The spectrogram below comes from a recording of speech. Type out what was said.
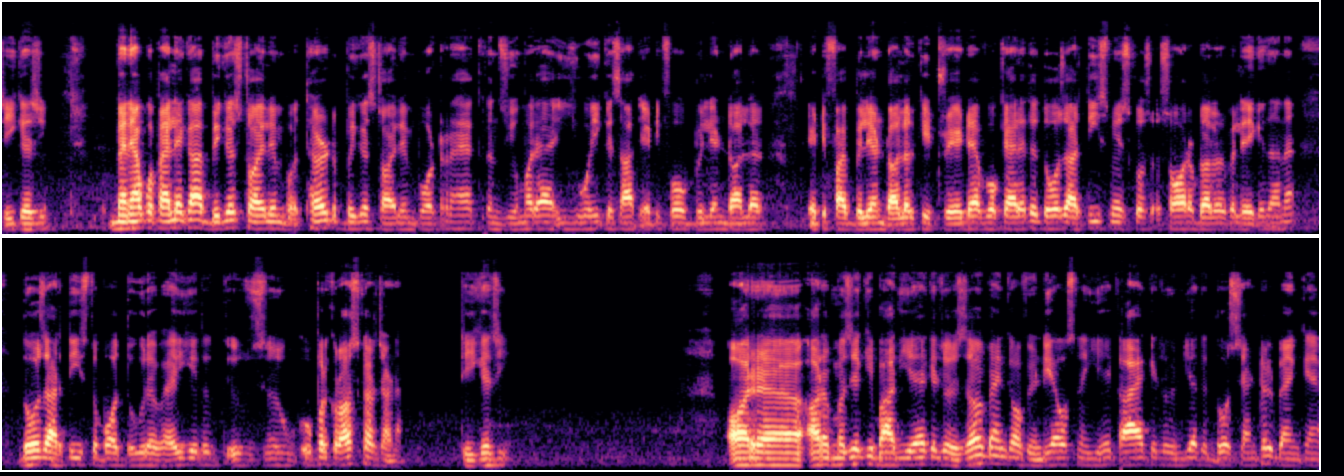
ठीक है जी? मैंने आपको पहले कहा biggest oil third biggest oil importer है कंज्यूमर है यूएई के साथ 84 बिलियन डॉलर 85 बिलियन डॉलर की ट्रेड है। वो कह रहे थे 2030 में इसको 100 अरब डॉलर पे लेके जाना है। 2030 तो बहुत दूर है भाई, ये तो ऊपर क्रॉस कर जाना। ठीक है जी। और और अब मज़े की बात यह है कि जो रिज़र्व बैंक ऑफ़ इंडिया उसने ये कहा है कि जो इंडिया के दो सेंट्रल बैंक हैं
